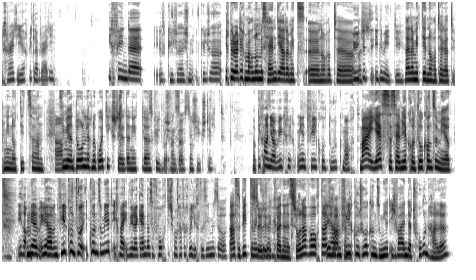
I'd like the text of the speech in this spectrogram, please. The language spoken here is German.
ich ready? Ja, ich bin, glaube ready. Ich finde... Gülscha Ich bin ready, ich mache nur mein Handy an, damit es äh, nachher... läutet in der Mitte. Nein, damit ihr nachher gerade meine Notizen habt. Ah, Sind wir tonlich noch gut eingestellt, Anita? Ich habe das Gefühl, du bist fantastisch eingestellt. Okay. Ich habe ja wirklich... Wir haben viel Kultur gemacht. Mei, yes, das haben wir Kultur konsumiert. Ich wir, wir haben viel Kultur konsumiert. Ich, mein, ich würde gerne das auf Hochdeutsch machen, einfach weil ich das immer so... Also bitte, wir können es schon auf Hochdeutsch Wir haben machen. viel Kultur konsumiert. Ich war in der Tonhalle.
